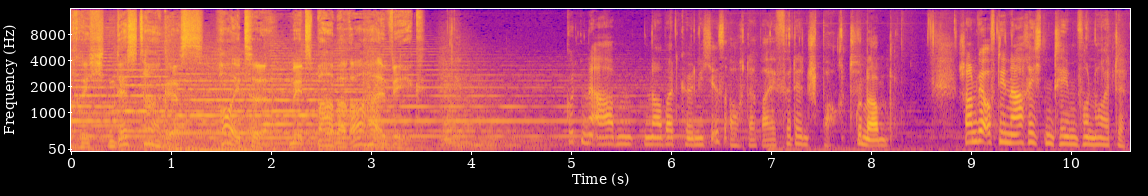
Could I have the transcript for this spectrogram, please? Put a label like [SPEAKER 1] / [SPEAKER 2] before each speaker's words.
[SPEAKER 1] Nachrichten des Tages. Heute mit Barbara Hallweg.
[SPEAKER 2] Guten Abend. Norbert König ist auch dabei für den Sport.
[SPEAKER 3] Guten Abend.
[SPEAKER 2] Schauen wir auf die Nachrichtenthemen von heute.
